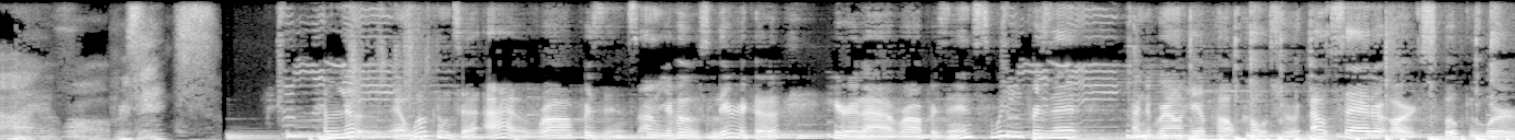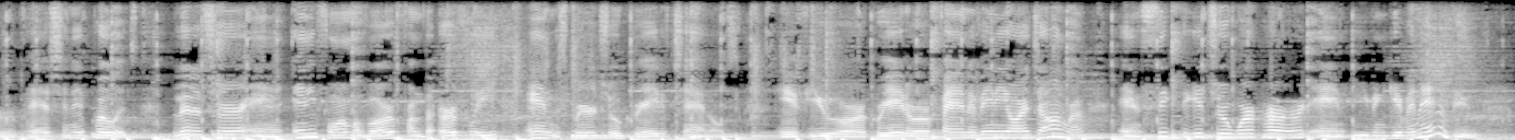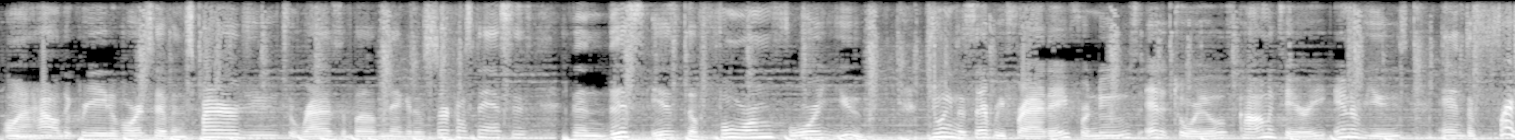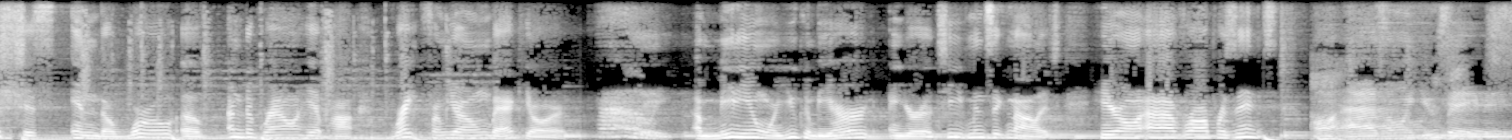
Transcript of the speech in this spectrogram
Eye of Raw presents. Hello, and welcome to of Raw Presents. I'm your host, Lyrica. Here at of Raw Presents, we present underground hip hop culture, outsider art, spoken word, passionate poets, literature, and any form of art from the earthly and the spiritual creative channels. If you are a creator or a fan of any art genre and seek to get your work heard and even give an interview on how the creative arts have inspired you to rise above negative circumstances, then this is the forum for you. Join us every Friday for news, editorials, commentary, interviews, and the freshest in the world of underground hip hop right from your own backyard. Finally, a medium where you can be heard and your achievements acknowledged. Here on Eye Raw Presents, on Eyes on You, baby.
